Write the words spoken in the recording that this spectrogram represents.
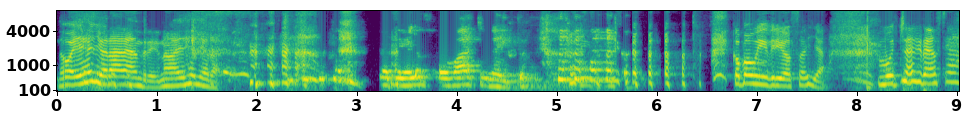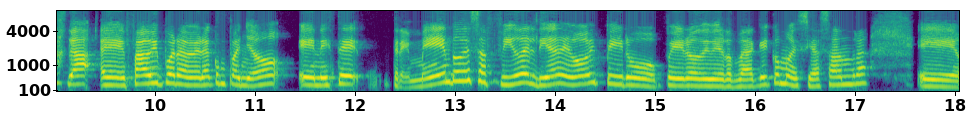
No vayas a llorar, André, no vayas a llorar. Como vidriosos ya. Muchas gracias, eh, Fabi, por haber acompañado en este tremendo desafío del día de hoy, pero, pero de verdad que, como decía Sandra, eh,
